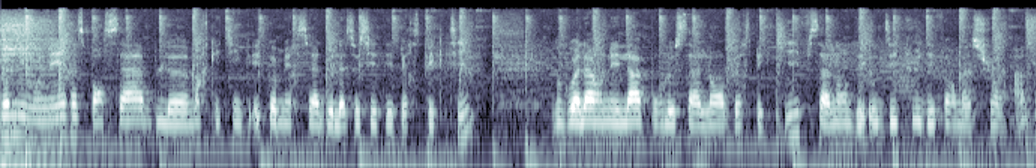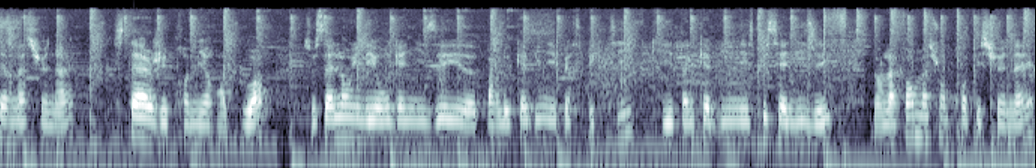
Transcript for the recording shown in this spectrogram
Nami Mounet, responsable marketing et commercial de la société Perspective. Donc voilà, on est là pour le salon Perspective, salon des hautes études et formations internationales, stage et premier emploi. Ce salon il est organisé euh, par le cabinet Perspective, qui est un cabinet spécialisé dans la formation professionnelle,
